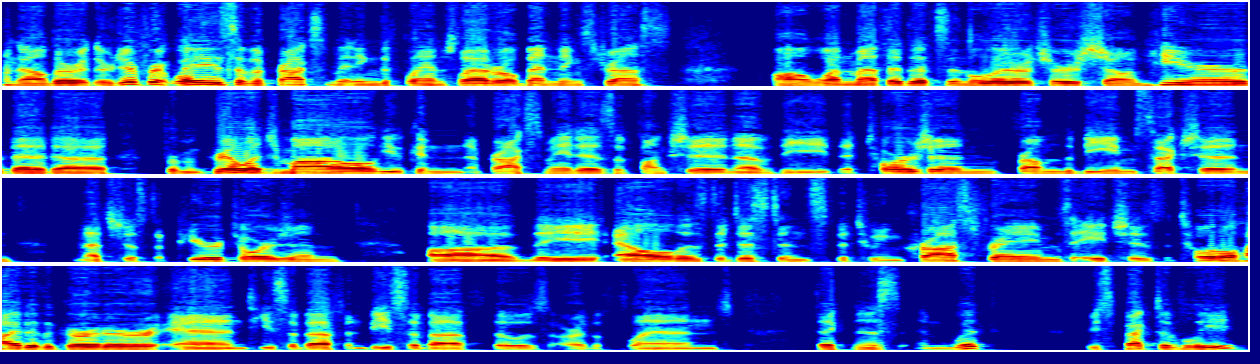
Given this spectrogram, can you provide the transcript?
Now there, there are different ways of approximating the flange lateral bending stress. Uh, one method that's in the literature is shown here that uh, from a grillage model you can approximate it as a function of the, the torsion from the beam section, and that's just a pure torsion. Uh, the L is the distance between cross frames, H is the total height of the girder, and T sub F and B sub F, those are the flange thickness and width respectively.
